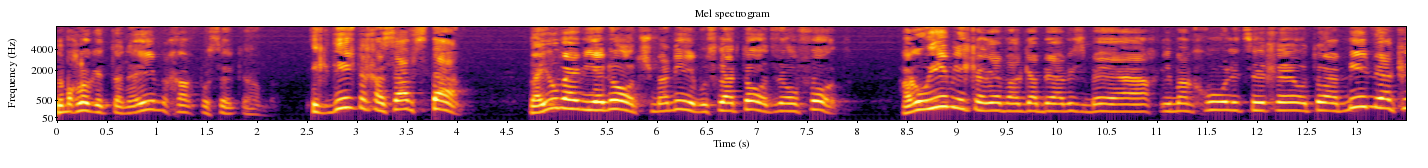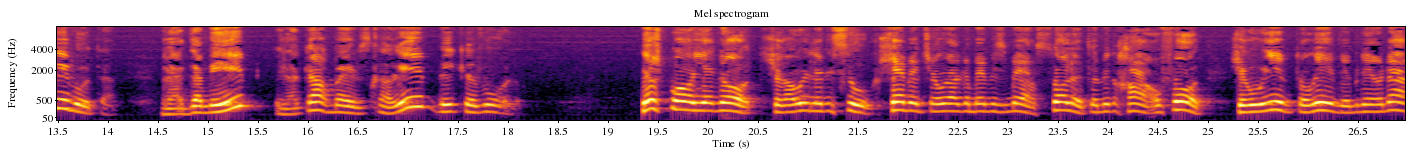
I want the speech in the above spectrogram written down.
זו מחלוקת תנאים, וכך פוסק הרמב"ם. הקדיש נכסיו סתם, והיו בהם ינות, שמנים, וסלטות ועופות, הראויים להיקרב על גבי המזבח, ימרחו לצריכי אותו המין ויקריבו אותם. והדמים, יילקח בהם זכרים ויקרבו עולו. יש פה ינות שראוי לניסוך, שמן שראוי על גבי מזבח, סולת למנחה, עופות שראויים, תורים ובני יונה,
